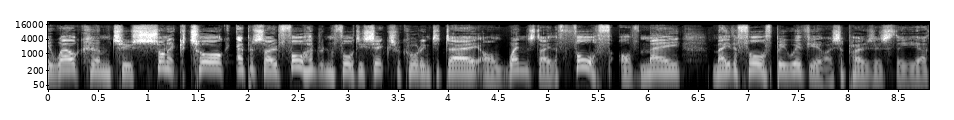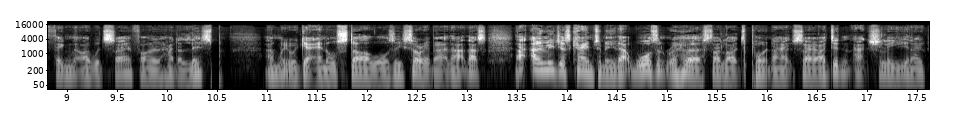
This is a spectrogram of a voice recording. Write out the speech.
Everybody. Welcome to Sonic Talk, episode 446, recording today on Wednesday, the 4th of May. May the 4th be with you, I suppose, is the uh, thing that I would say if I had a lisp and we were getting all Star Warsy. Sorry about that. That's That only just came to me. That wasn't rehearsed, I'd like to point out. So I didn't actually, you know,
